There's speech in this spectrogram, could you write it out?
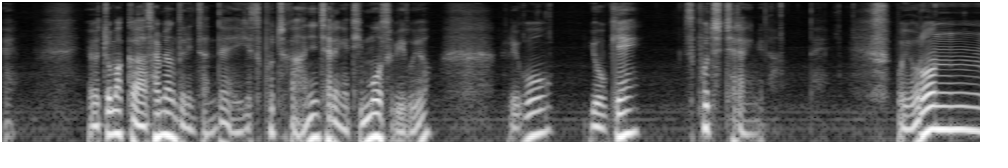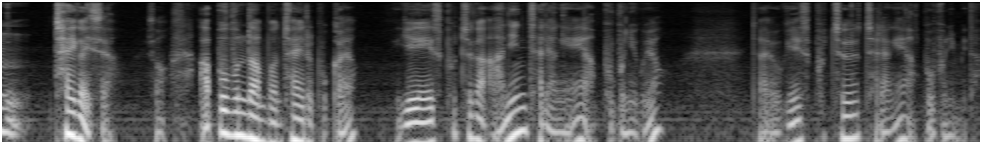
네. 좀 아까 설명드린 차인데 이게 스포츠가 아닌 차량의 뒷모습이고요. 그리고 요게 스포츠 차량입니다. 네. 뭐 요런 차이가 있어요. 그래서 앞부분도 한번 차이를 볼까요? 이게 스포츠가 아닌 차량의 앞부분이고요. 자, 여기 스포츠 차량의 앞부분입니다.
